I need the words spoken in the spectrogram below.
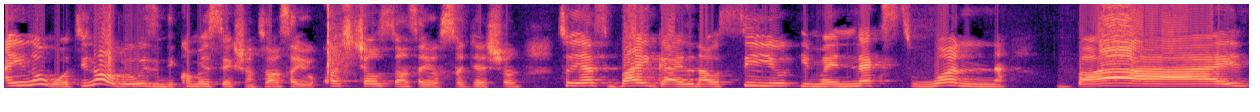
And you know what? You know i'll be always in the comment section to answer your questions to answer your suggestion. So yes bye guys and i'll see you in my next one. Bye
